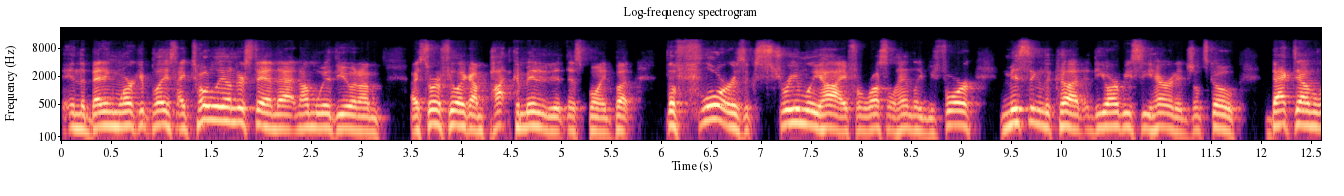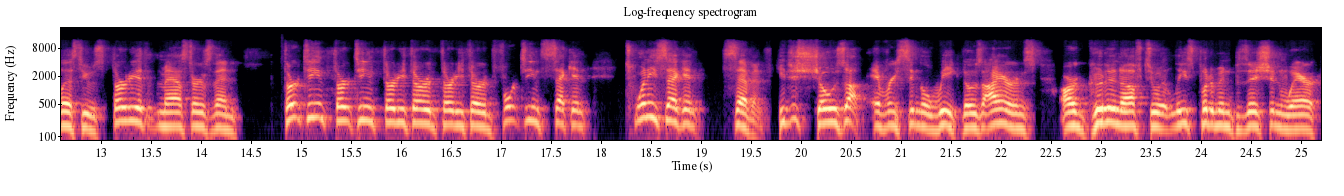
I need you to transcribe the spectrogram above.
in the betting marketplace, I totally understand that. And I'm with you. And I'm, I sort of feel like I'm pot committed at this point, but the floor is extremely high for Russell Henley before missing the cut at the RBC Heritage. Let's go back down the list. He was 30th at the Masters, then 13th, 13th, 33rd, 33rd, 14th, second, 22nd, seventh. He just shows up every single week. Those irons are good enough to at least put him in position where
